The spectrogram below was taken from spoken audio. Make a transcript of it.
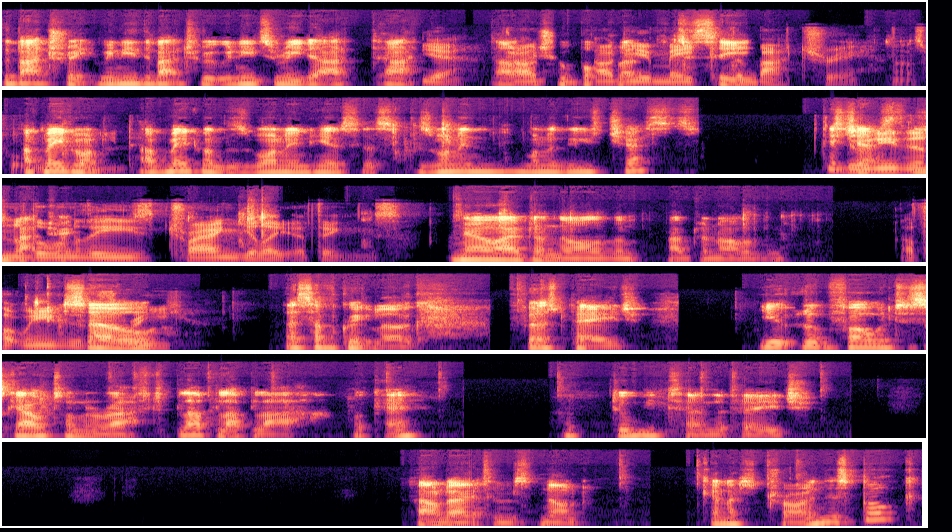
the battery? We need the battery. We need to read our. our Yeah. Our How, actual how do you make the see. battery? That's what I've made one. need. I've made one. There's one in here. Says there's one in one of these chests. This Do we need another battery. one of these triangulator things? No, I've done all of them. I've done all of them. I thought we needed So- three. Let's have a quick look. First page. You look forward to scout on a raft. Blah blah blah. Okay. How do we turn the page? Found items. None. Can I try in this book?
